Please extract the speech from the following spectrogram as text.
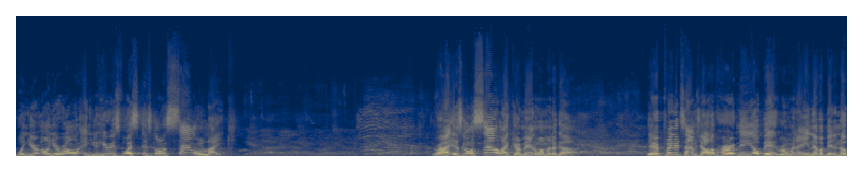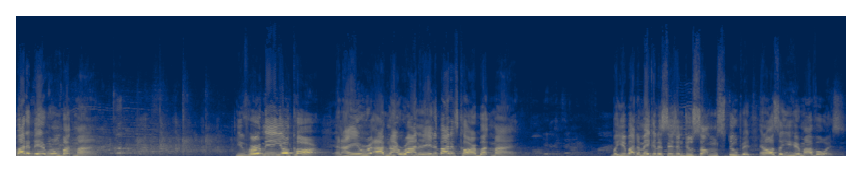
when you're on your own and you hear his voice, it's going to sound like. Right? It's going to sound like you're a man or woman of God. There are plenty of times y'all have heard me in your bedroom, and I ain't never been in nobody's bedroom but mine. You've heard me in your car, and I ain't, I'm not riding in anybody's car but mine. But you're about to make a decision, do something stupid, and also you hear my voice.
